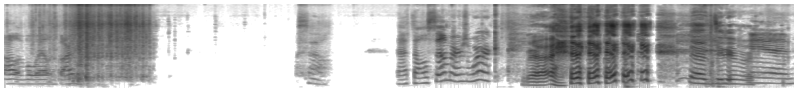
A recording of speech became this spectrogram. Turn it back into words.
olive oil and garlic. So that's all summer's work. Wow. That's beautiful. And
